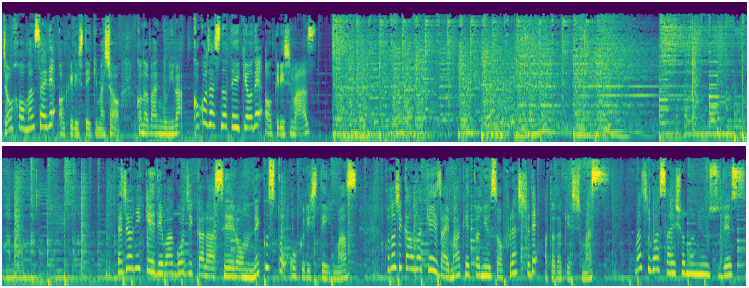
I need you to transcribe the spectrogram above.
情報満載でお送りしていきましょう。この番組はココザスの提供でお送りしますラジオ日経では5時から正論ネクストをお送りしています。この時間は経済マーケットニュースをフラッシュでお届けします。まずは最初のニュースです。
